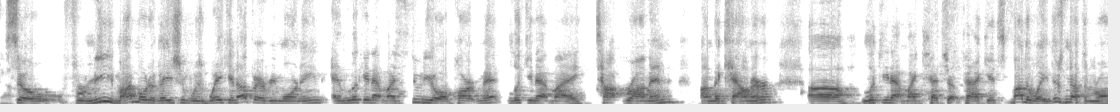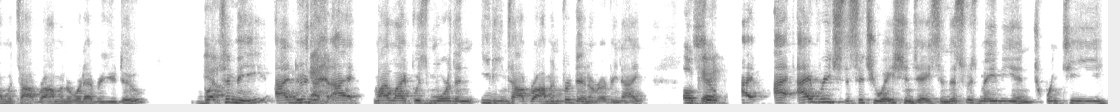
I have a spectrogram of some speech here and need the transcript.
Yeah. So for me, my motivation was waking up every morning and looking at my studio apartment, looking at my top ramen on the counter, uh, looking at my ketchup packets. By the way, there's nothing wrong with top ramen or whatever you do. But yeah. to me, I knew that I my life was more than eating top ramen for dinner every night. Okay. So I, I, I reached the situation, Jason. This was maybe in 20,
